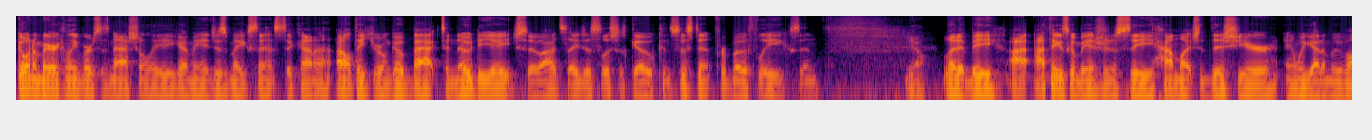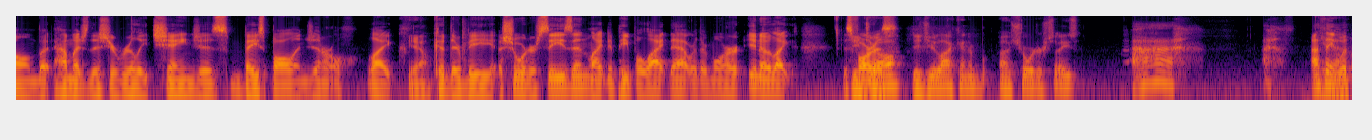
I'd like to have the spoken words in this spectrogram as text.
going American League versus National League. I mean, it just makes sense to kind of. I don't think you're going to go back to no DH. So I would say just let's just go consistent for both leagues and Yeah. let it be. I, I think it's going to be interesting to see how much this year, and we got to move on, but how much this year really changes baseball in general. Like, Yeah. could there be a shorter season? Like, do people like that? Where they're more, you know, like as did far as did you like an, a shorter season? Ah, I, I think Yeah, with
